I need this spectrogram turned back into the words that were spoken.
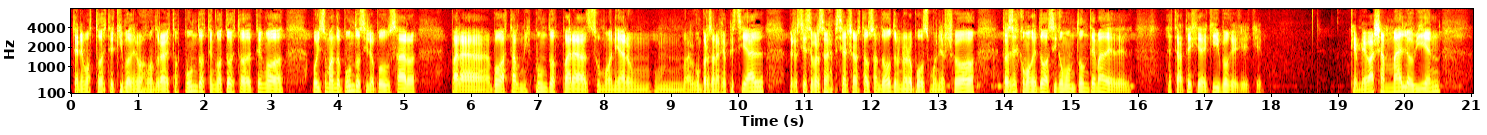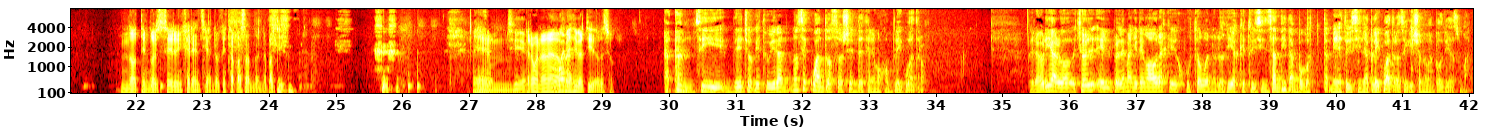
tenemos todo este equipo, tenemos que controlar estos puntos, tengo todo esto, tengo, voy sumando puntos y lo puedo usar para, puedo gastar mis puntos para sumonear un, un- algún personaje especial, pero si ese personaje especial ya lo está usando otro, no lo puedo sumonear yo. Entonces es como que todo así como un, todo un tema de, de- de estrategia de equipo que, que, que, que me vaya mal o bien, no tengo cero injerencia en lo que está pasando en la partida. Sí. Pero bueno, nada, Bueno. es divertido eso. Sí, de hecho que estuvieran. No sé cuántos oyentes tenemos con Play 4. Pero habría algo. Yo el, el problema que tengo ahora es que justo, bueno, los días que estoy sin Santi tampoco también estoy sin la Play 4, así que yo no me podría sumar.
